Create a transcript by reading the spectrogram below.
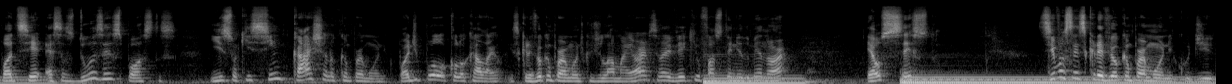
pode ser essas duas respostas. E isso aqui se encaixa no campo harmônico. Pode colocar lá, escrever o campo harmônico de Lá maior, você vai ver que o Fá sustenido menor é o sexto. Se você escrever o campo harmônico de.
